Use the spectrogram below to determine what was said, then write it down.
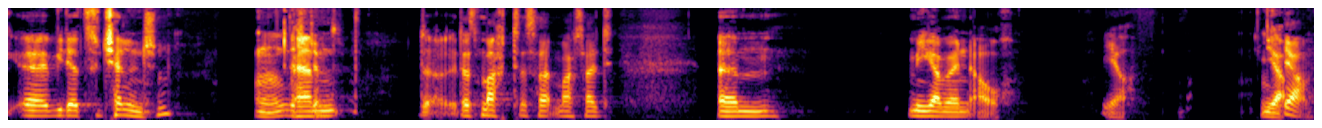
äh, wieder zu challengen. Mhm, das Ähm, das macht, das macht halt ähm, Mega Man auch. Ja. Ja. Ja.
